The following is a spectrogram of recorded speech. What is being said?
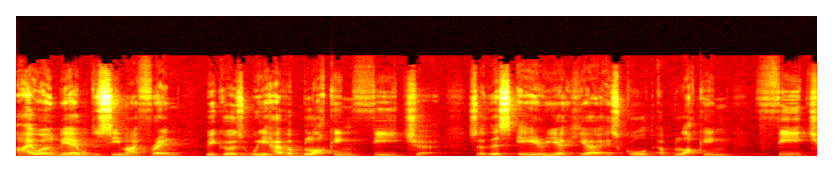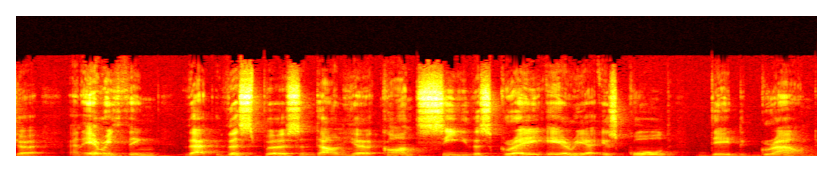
I won't be able to see my friend because we have a blocking feature. So this area here is called a blocking feature and everything that this person down here can't see, this gray area is called dead ground.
